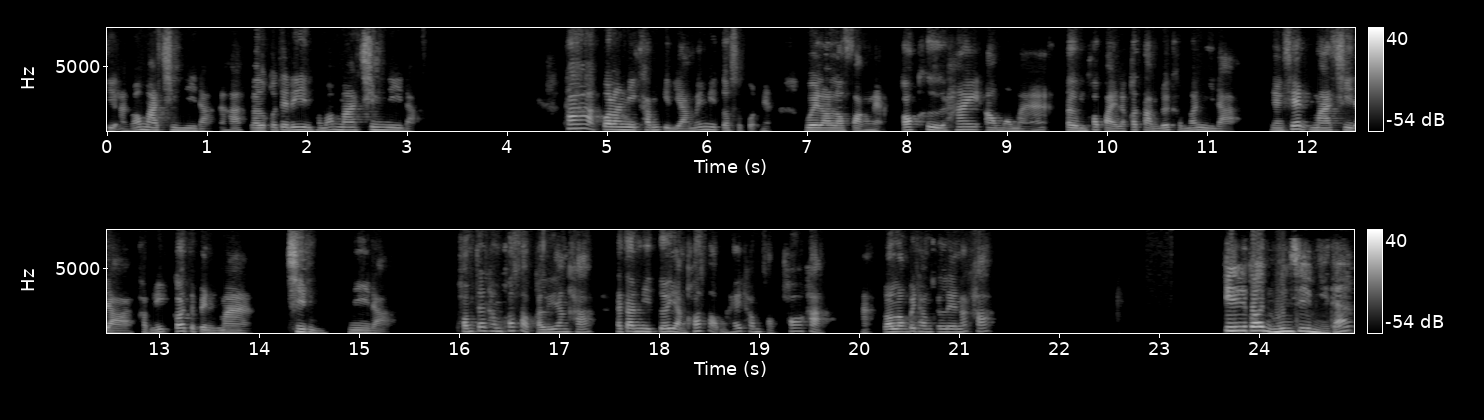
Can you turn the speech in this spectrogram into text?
ริงอ่านว่ามาชิมนีดานะคะ เราก็จะได้ยินคำว่ามาชิมนีดา ถ้ากรณีคำกริยาไม่มีตัวสะกดเนี่ย เวลาเราฟังเนี่ยก็คือให้เอามอม้าเติมเข้าไปแล้วก็ตามด้วยคำว่านีดา อย่างเช่น มาชีดาคำนี้ก็จะเป็นมาชิมนีดา พร้อมจะทำข้อสอบกันหรือยังคะ อาจารย์มีตัวอย่างข้อสอบมาให้ทำสองข้อค่ะอ่ะ เราลองไปทำกันเลยนะคะ 1번 문제입니다.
